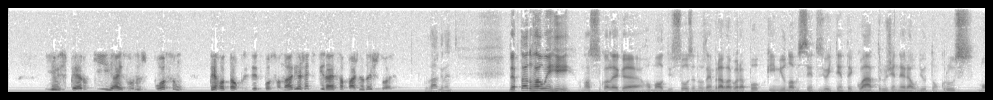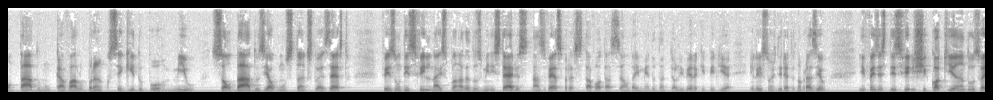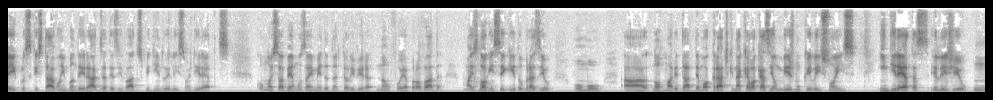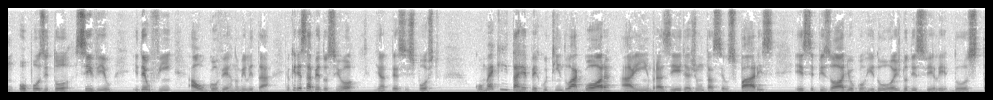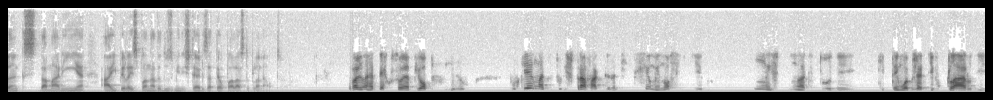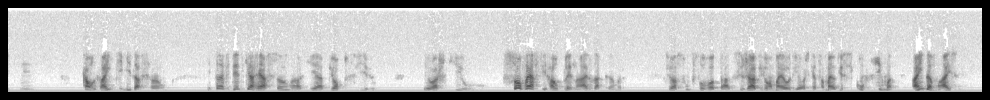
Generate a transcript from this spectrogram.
e eu espero que as urnas possam derrotar o presidente Bolsonaro e a gente virar essa página da história. Wagner? Deputado Raul Henri, o nosso colega Romualdo de Souza nos lembrava agora há pouco que em 1984 o general Newton Cruz, montado num cavalo branco seguido por mil soldados e alguns tanques do exército, fez um desfile na esplanada dos ministérios, nas vésperas da votação da emenda Dante de Oliveira, que pedia eleições diretas no Brasil, e fez esse desfile chicoteando os veículos que estavam embandeirados e adesivados pedindo eleições diretas. Como nós sabemos, a emenda Dante Oliveira não foi aprovada, mas logo em seguida o Brasil rumou à normalidade democrática e naquela ocasião, mesmo com eleições indiretas, elegeu um opositor civil e deu fim ao governo militar. Eu queria saber do senhor, diante desse exposto, como é que está repercutindo agora, aí em Brasília, junto a seus pares, esse episódio ocorrido hoje do desfile dos tanques da Marinha aí pela esplanada dos ministérios até o Palácio do Planalto? A repercussão é a pior possível, porque é uma atitude extravagante, sem o menor sentido, uma, uma atitude que tem um objetivo claro de, de causar intimidação, então é evidente que a reação aqui é a pior possível. Eu acho que o, só vai acirrar o plenário da Câmara se o assunto for votado. Se já havia uma maioria, eu acho que essa maioria se confirma ainda mais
